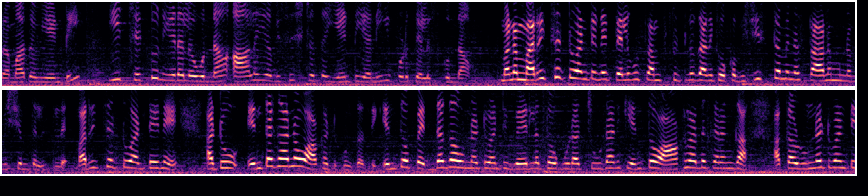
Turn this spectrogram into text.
ప్రమాదం ఏంటి? ఈ చెట్టు నీడలో ఉన్న ఆలయ విశిష్టత ఏంటి అని ఇప్పుడు తెలుసుకుందాం. మనం మర్రి చెట్టు అంటేనే తెలుగు సంస్కృతిలో దానికి ఒక విశిష్టమైన స్థానం ఉన్న విషయం తెలిసిందే. మర్రి చెట్టు అంటేనే అటు ఎంతగానో ఆకట్టుకుంటుంది. ఎంతో పెద్దగా ఉన్నటువంటి వేర్లతో కూడా చూడడానికి ఎంతో ఆహ్లాదకరంగా అక్కడ ఉన్నటువంటి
